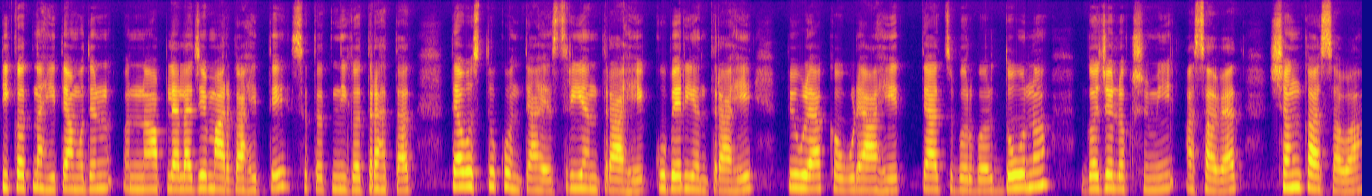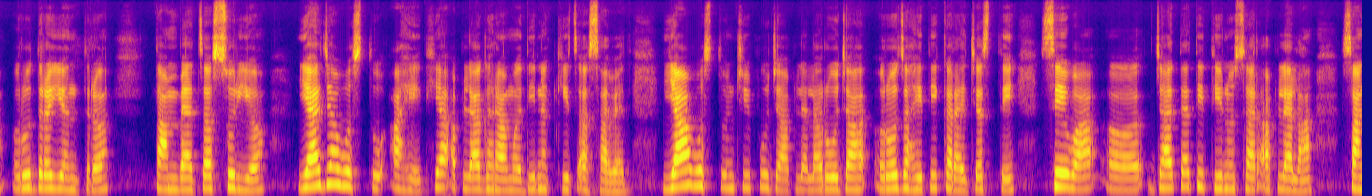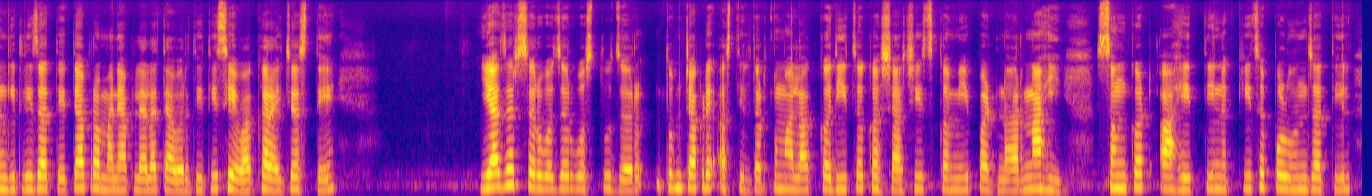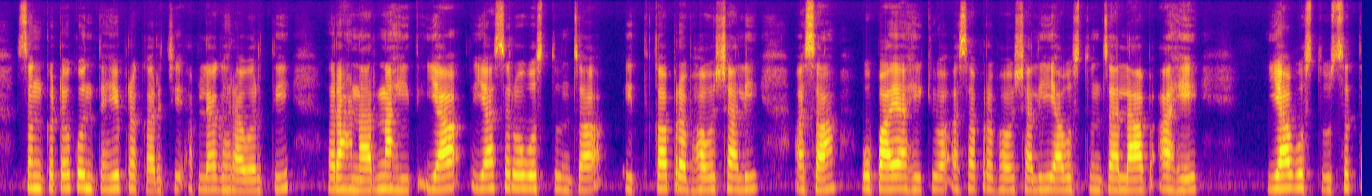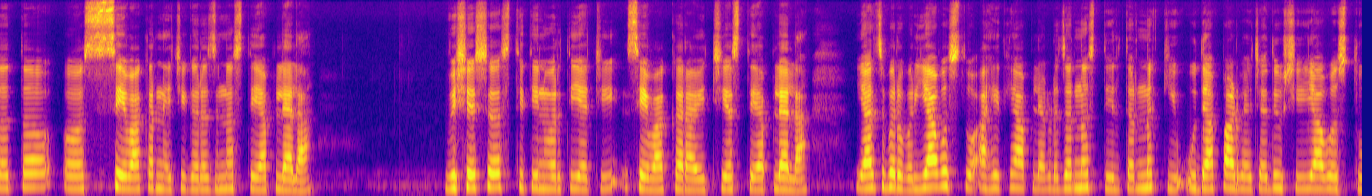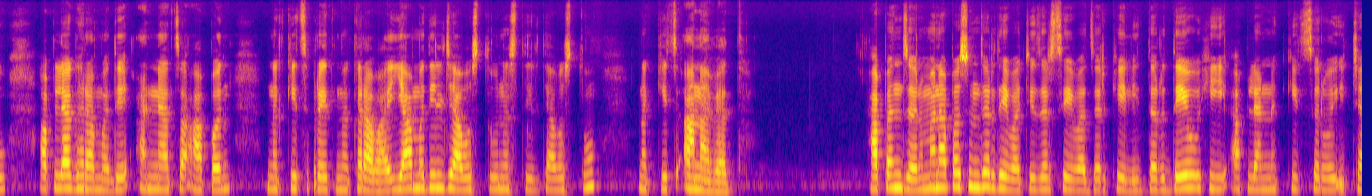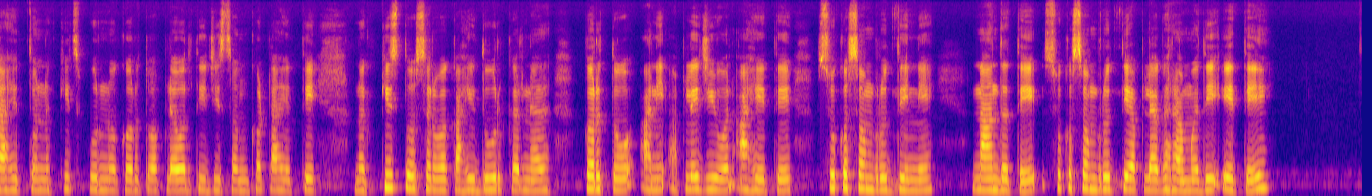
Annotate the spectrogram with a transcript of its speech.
टिकत नाही. त्यामधून आपल्याला जे मार्ग आहेत ते सतत निघत राहतात. त्या वस्तू कोणत्या आहेत? श्रीयंत्र आहे कुबेर यंत्र आहे पिवळ्या कवड्या आहेत. त्याचबरोबर दोन गजलक्ष्मी असाव्यात. शंख असावा रुद्रयंत्र तांब्याचा सूर्य या ज्या वस्तू आहेत ह्या आपल्या घरामध्ये नक्कीच असाव्यात. या वस्तूंची पूजा आपल्याला रोज रोज आहे ती करायची असते. सेवा ज्या त्या तिथीनुसार आपल्याला सांगितली जाते त्याप्रमाणे आपल्याला त्यावरती ती सेवा करायची असते. या जर सर्व जर वस्तू जर तुमच्याकडे असतील तर तुम्हाला कधीच कशाचीच कमी पडणार नाही. संकट आहेत ती नक्कीच पळून जातील. संकट कोणत्याही प्रकारची आपल्या घरावरती राहणार नाहीत. या या सर्व वस्तूंचा इतका प्रभावशाली असा उपाय आहे किंवा असा प्रभावशाली या वस्तूंचा लाभ आहे. या वस्तू सतत सेवा करण्याची गरज नसते आपल्याला. विशेष स्थितींवरती याची सेवा करायची असते आपल्याला. याचबरोबर या वस्तू आहेत ह्या आपल्याकडे जर नसतील तर नक्की उद्या पाडव्याच्या दिवशी या वस्तू आपल्या घरामध्ये आणण्याचा आपण नक्कीच प्रयत्न करावा. यामधील ज्या वस्तू नसतील त्या वस्तू नक्कीच आणाव्यात. आपण जर मनापासून जर देवाची जर सेवा जर केली तर देव ही आपल्या नक्कीच सर्व इच्छा आहेत तो नक्कीच पूर्ण करतो. आपल्यावरती जी संकट आहेत ते नक्कीच तो सर्व काही दूर करण्या करतो आणि आपले जीवन आहे ते सुखसमृद्धीने नांदते. सुखसमृद्धी आपल्या घरामध्ये येते.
